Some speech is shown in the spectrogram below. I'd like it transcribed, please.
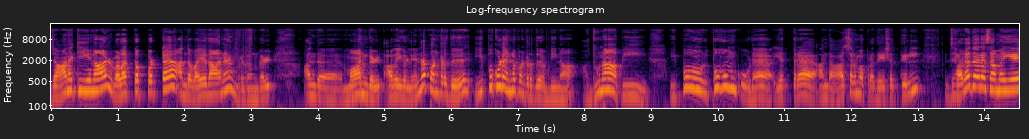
ஜானகியினால் வளர்க்கப்பட்ட அந்த வயதான மிருகங்கள். அந்த மான்கள் அவைகள் என்ன பண்ணுறது இப்போ கூட என்ன பண்ணுறது அப்படின்னா அதுனாபி இப்போ இப்போவும் கூட எத்திர அந்த ஆசிரம பிரதேசத்தில் ஜலதர சமயே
